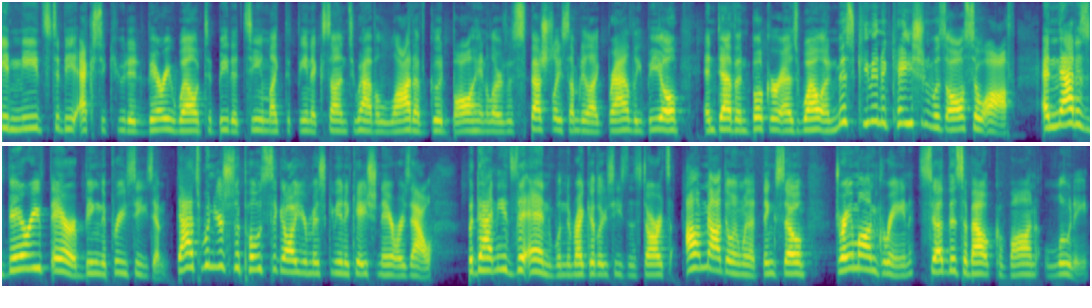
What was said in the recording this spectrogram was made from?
it needs to be executed very well to beat a team like the Phoenix Suns, who have a lot of good ball handlers, especially somebody like Bradley Beal and Devin Booker as well. And miscommunication was also off. And that is very fair being the preseason. That's when you're supposed to get all your miscommunication errors out. But that needs to end when the regular season starts. I'm not the only one that thinks so. Draymond Green said this about Kevon Looney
